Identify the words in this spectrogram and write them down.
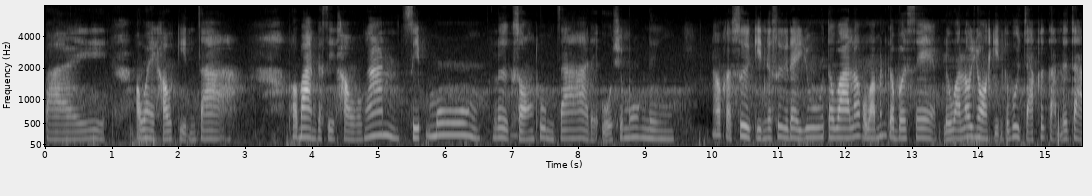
ไป เอาไว้เขากินจ้า พ่อบ้านก็สิเขางานสิบโมงเลิกสองทุ่มจ้าได้โอชั่วโมงหนึ่งเราก็ซื้อกินก็ซื้อได้อยู่แต่ว่าเราก็ว่ามันก็บ่แซบหรือว่าเราย่อกินก็บู้จักคือกันเด้อจ้า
